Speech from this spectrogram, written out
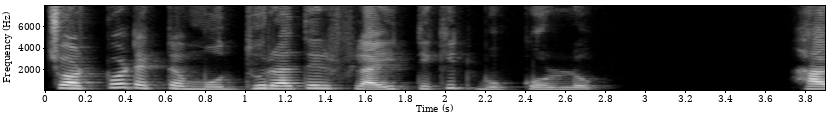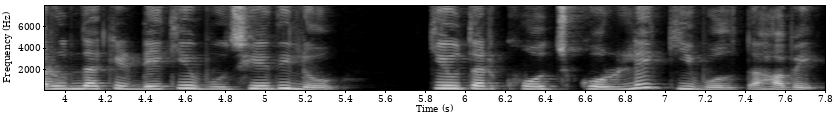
চটপট একটা মধ্যরাতের ফ্লাইট টিকিট বুক করল। হারুন্দাকে ডেকে বুঝিয়ে দিল, কেউ তার খোঁজ করলে কি বলতে হবে।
